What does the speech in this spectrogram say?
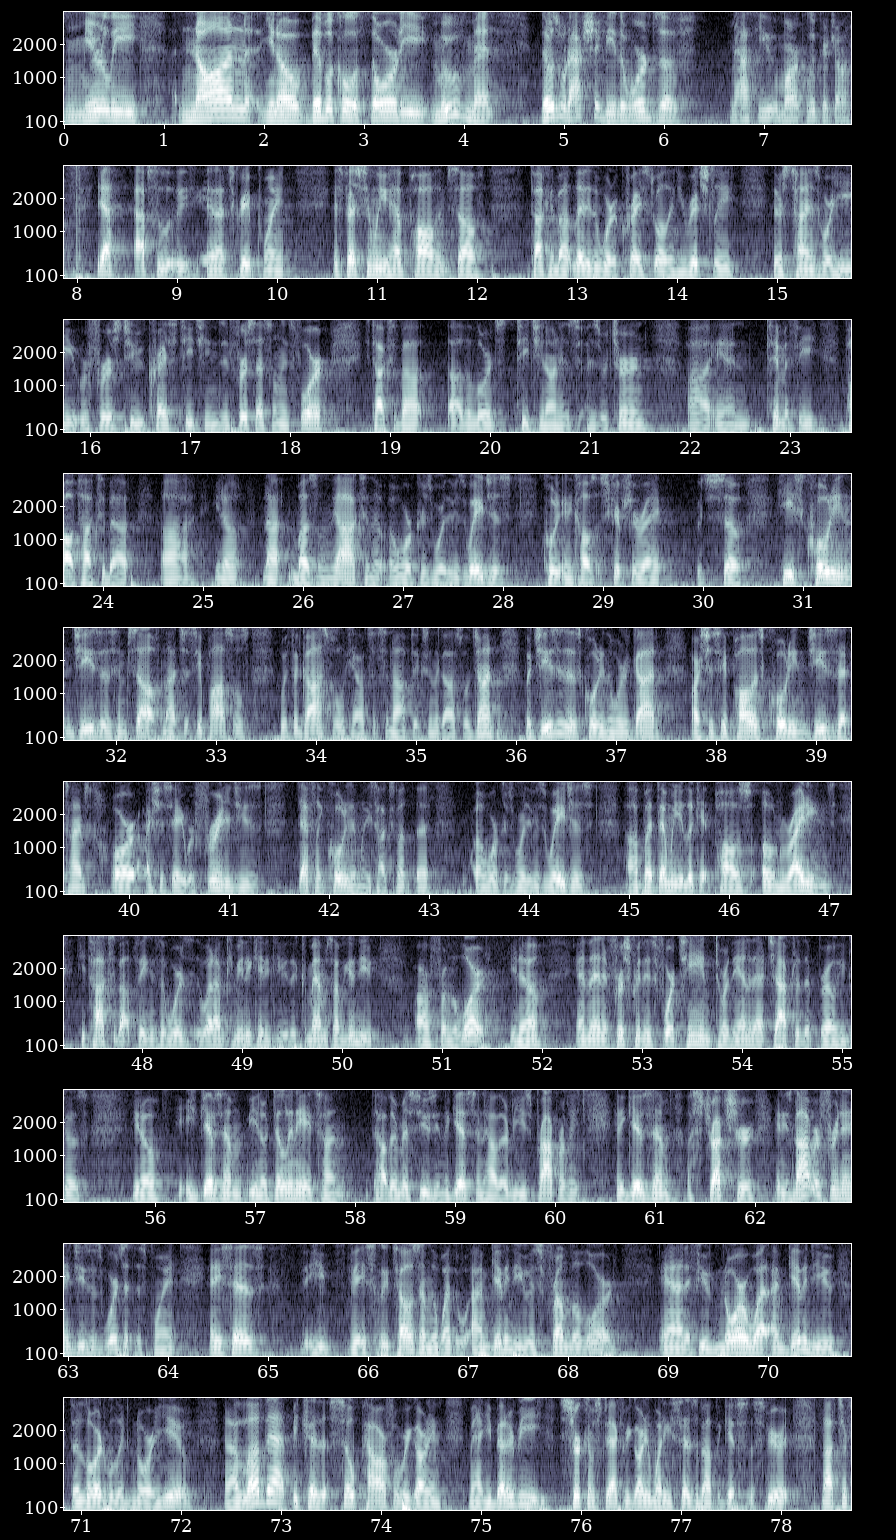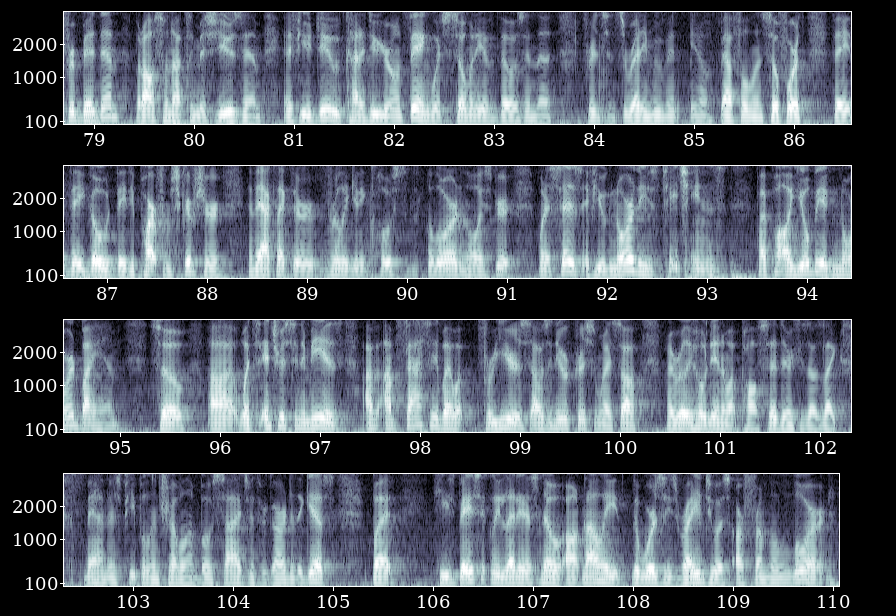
merely non, you know, biblical authority movement, those would actually be the words of Matthew, Mark, Luke, or John. Yeah, absolutely. And that's a great point, especially when you have Paul himself talking about letting the word of Christ dwell in you richly. There's times where he refers to Christ's teachings. In 1 Thessalonians 4, he talks about uh, the Lord's teaching on his, his return. Uh, in Timothy, Paul talks about, uh, you know, not muzzling the ox and the, a worker's worthy of his wages quote, and he calls it scripture, right? Which so he's quoting Jesus himself, not just the apostles with the gospel accounts, the synoptics and the gospel of John, but Jesus is quoting the word of God, or I should say, Paul is quoting Jesus at times, or I should say, referring to Jesus, definitely quoting him when he talks about the uh, workers worthy of his wages. Uh, but then when you look at Paul's own writings, he talks about things, the words, what I'm communicating to you, the commandments I'm giving you are from the Lord, you know? And then in 1 Corinthians 14, toward the end of that chapter, that bro, he goes, you know, he gives them, you know, delineates on how they're misusing the gifts and how they're used properly. And he gives them a structure, and he's not referring to any Jesus' words at this point. And he says, he basically tells them that what I'm giving you is from the Lord. And if you ignore what I'm giving you, the Lord will ignore you. And I love that because it's so powerful regarding, man, you better be circumspect regarding what he says about the gifts of the Spirit. Not to forbid them, but also not to misuse them. And if you do, kind of do your own thing, which so many of those in the, for instance, the Ready movement, you know, Bethel and so forth, they, they go, they depart from Scripture and they act like they're really getting close to the Lord and the Holy Spirit. When it says, if you ignore these teachings by Paul, you'll be ignored by him. So uh, what's interesting to me is I'm, I'm, fascinated by what for years I was a newer Christian when I saw I really honed in on what Paul said there because I was like, man, there's people in trouble on both sides with regard to the gifts, but he's basically letting us know uh, not only the words he's writing to us are from the Lord,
